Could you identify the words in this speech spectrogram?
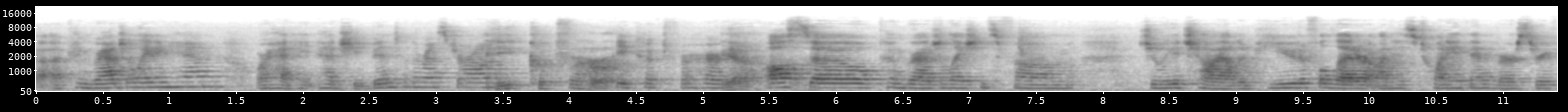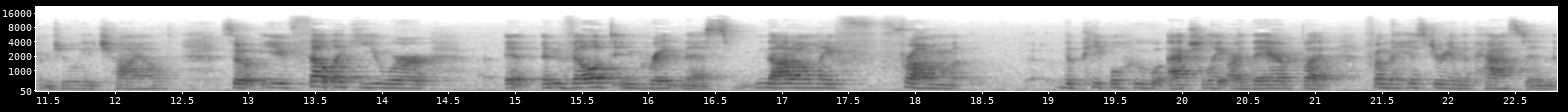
uh, congratulating him or had he had she been to the restaurant He cooked for her. He cooked for her. Yeah. Also, congratulations from Julia Child, a beautiful letter on his 20th anniversary from Julia Child. So you felt like you were e- enveloped in greatness, not only from the people who actually are there, but from the history in the past and,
